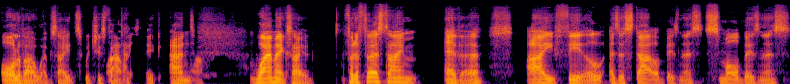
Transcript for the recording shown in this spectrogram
all of our websites, which is wow. fantastic. And wow. why am I excited? For the first time ever, I feel as a startup business, small business,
